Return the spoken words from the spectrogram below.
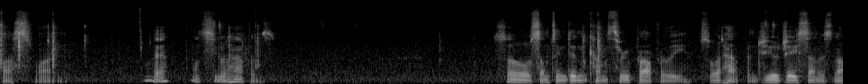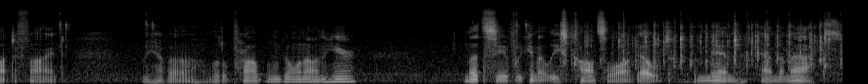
plus 1. Okay, let's see what happens. So something didn't come through properly. So what happened? GeoJSON is not defined. We have a little problem going on here. Let's see if we can at least console log out the min and the max.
